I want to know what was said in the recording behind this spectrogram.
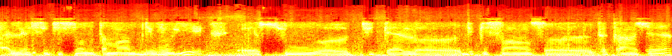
à l'institution, notamment dévoluée euh, sous tutelle des puissances étrangères,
